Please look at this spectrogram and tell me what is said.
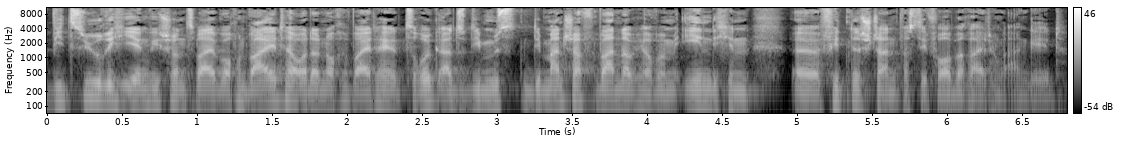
wie Zürich irgendwie schon zwei Wochen weiter oder noch weiter zurück. Also die müssten, die Mannschaften waren, glaube ich, auf einem ähnlichen äh, Fitnessstand, was die Vorbereitung angeht.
